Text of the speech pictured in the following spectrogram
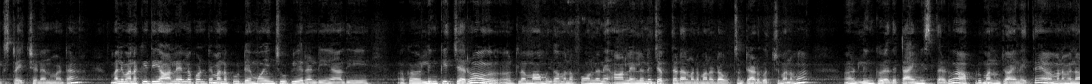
ఎక్స్ట్రా ఇచ్చాడు అనమాట మళ్ళీ మనకి ఇది ఆన్లైన్లో కొంటే మనకు డెమో ఏం చూపించారండి అది ఒక లింక్ ఇచ్చారు. ఇట్లా మామూలుగా మన ఫోన్లోనే ఆన్లైన్లోనే చెప్తాడు అనమాట మన డౌట్స్ ఉంటే అడగొచ్చు మనము. లింక్ అదే టైం ఇస్తాడు. అప్పుడు మనం జాయిన్ అయితే మనమైనా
